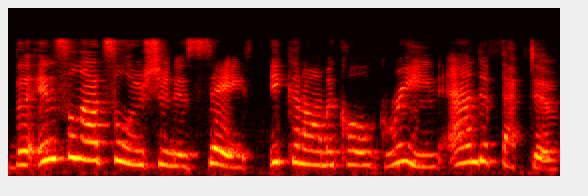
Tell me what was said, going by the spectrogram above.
The Insuladd solution is safe, economical, green, and effective,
